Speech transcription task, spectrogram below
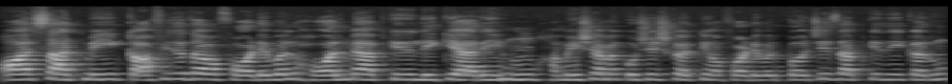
और साथ में काफ़ी ज़्यादा अफोर्डेबल हॉल में आपके लिए लेके आ रही हूँ। हमेशा मैं कोशिश करती हूँ अफोर्डेबल परचेज आपके लिए करूँ।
